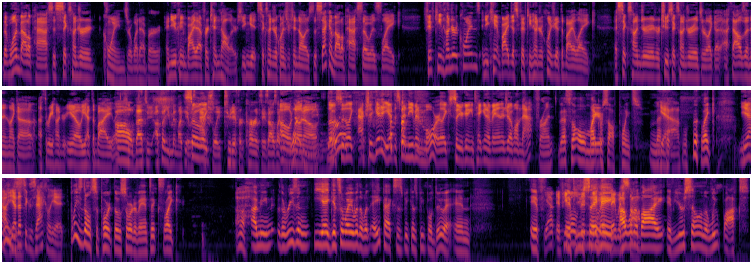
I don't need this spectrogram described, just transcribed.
The one battle pass is 600 coins or whatever and you can buy that for $10 you can get 600 coins for $10 the second battle pass though is like fifteen hundred coins, and you can't buy just fifteen hundred coins. You have to buy like a six hundred or two six hundreds or like a, a thousand and like a, a three hundred. You know, you have to buy. Like, oh, that's. I thought you meant like it was like- actually two different currencies. I was like, Oh what no no no! So to like actually get it, you have to spend even more. Like so, you're getting taken advantage of on that front. That's the old Microsoft points method. Yeah. like, Yeah, yeah, that's exactly it. please don't support those sort of antics. Like, Ugh. I mean, the reason EA gets away with it with Apex is because people do it, and if Yeah, if people you say, do it, "Hey, I want to buy," if you're selling a loot box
